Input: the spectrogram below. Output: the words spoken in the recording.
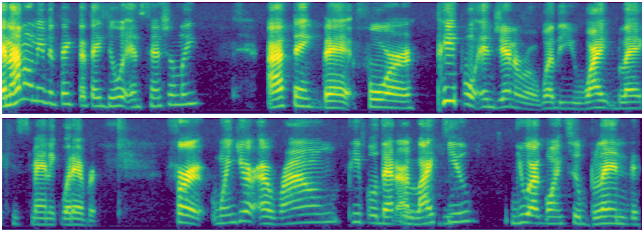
And I don't even think that they do it intentionally. I think that for people in general, whether you white, black, Hispanic, whatever, for when you're around people that are Mhm. like you, you are going to blend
